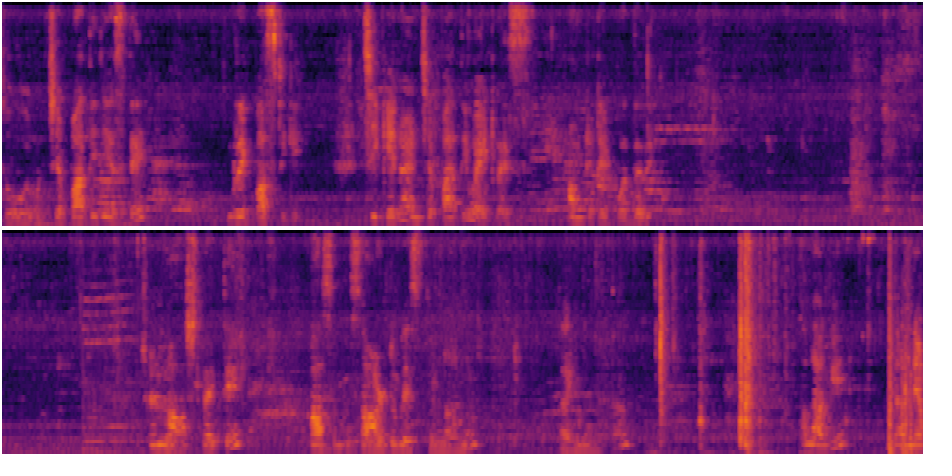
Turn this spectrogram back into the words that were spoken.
సో చపాతి చేస్తే బ్రేక్ఫాస్ట్కి chicken and chapati white rice complete అయిపోతుంది. అండ్ లాస్ట్లో అయితే కాసంత సాల్ట్ వేస్తున్నాను తగినంత. అలాగే ధనియా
